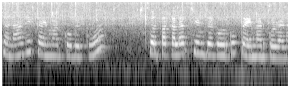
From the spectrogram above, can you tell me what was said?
ಚೆನ್ನಾಗಿ ಫ್ರೈ ಮಾಡ್ಕೋಬೇಕು. ಸ್ವಲ್ಪ ಕಲರ್ ಚೇಂಜ್ ಆಗೋವರೆಗೂ ಫ್ರೈ ಮಾಡ್ಕೊಳ್ಳೋಣ.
